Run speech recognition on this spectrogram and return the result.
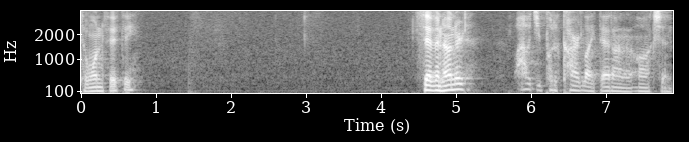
to 150. 700. Why would you put a card like that on an auction?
